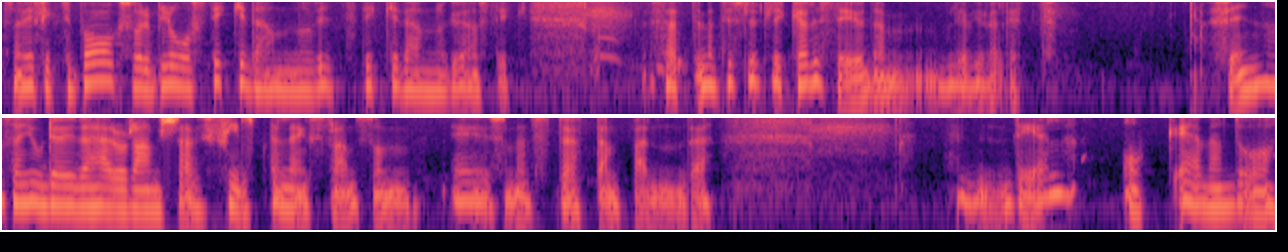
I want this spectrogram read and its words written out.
Så när vi fick tillbaka var det blåstick i den och vitstick i den och grönstick. Så att, men till slut lyckades det ju. Den blev ju väldigt fin. Och sen gjorde jag ju det här orangea filten längst fram som är ju som en stötdämpande del. Och även då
